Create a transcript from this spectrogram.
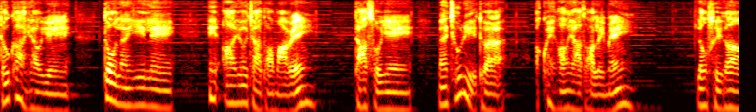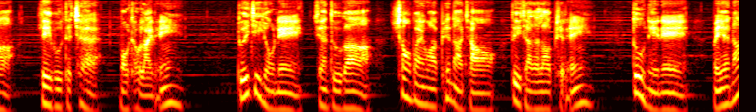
ဒုက္ခရောက်ရင်တော်လန်ရေးလဲအင်းအားရောကြသွားမှာပဲဒါဆိုရင်မန်ချိုးတွေအတွက်အခွင့်ကောင်းရသွားလိမ့်မယ်လုံဆွေကလေဘူးတစ်ချက်မှုတ်ထုတ်လိုက်တယ်တွေးကြည့်ုံနဲ့ရန်သူကရှောင်းပိုင်ဝါဖြစ်နာကြောင်းသိကြသလောက်ဖြစ်တယ်သူ့အနေနဲ့မယနာ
